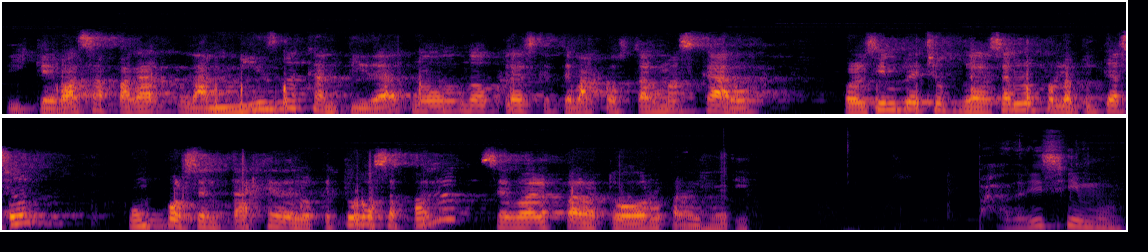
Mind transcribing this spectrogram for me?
y que vas a pagar la misma cantidad, no, no crees que te va a costar más caro, por el simple hecho de hacerlo por la aplicación, un porcentaje de lo que tú vas a pagar se va a ir para tu ahorro, para el retiro. Padrísimo.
